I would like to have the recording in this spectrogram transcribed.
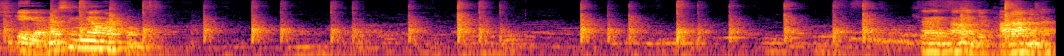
쉽게 얘기하면 생명 활동 기상현상은 이제 바람이나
